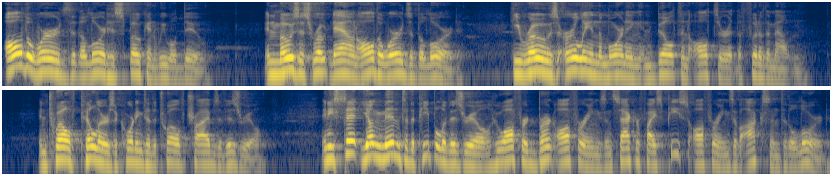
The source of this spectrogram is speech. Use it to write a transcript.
All the words that the Lord has spoken, we will do. And Moses wrote down all the words of the Lord. He rose early in the morning and built an altar at the foot of the mountain, and twelve pillars according to the twelve tribes of Israel. And he sent young men to the people of Israel who offered burnt offerings and sacrificed peace offerings of oxen to the Lord.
